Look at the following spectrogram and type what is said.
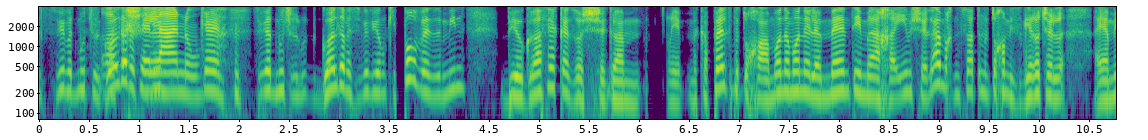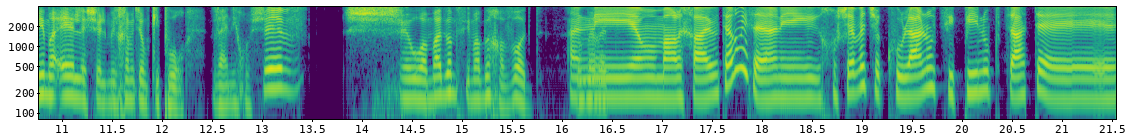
סביב הדמות של גולדה. רק וסביב, שלנו. כן, סביב הדמות של גולדה וסביב יום כיפור, ואיזה מין ביוגרפיה כזו שגם אה, מקפלת בתוכה המון המון אלמנטים מהחיים שלה, מכניסה אותם לתוך המסגרת של הימים האלה של מלחמת יום כיפור. ואני חושב שהוא עמד במשימה בכבוד. אני אומר לך יותר מזה, אני חושבת שכולנו ציפינו קצת אה,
